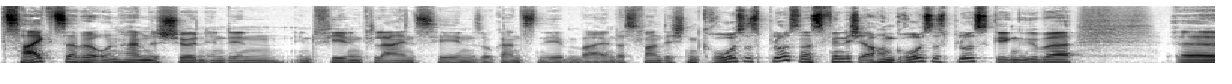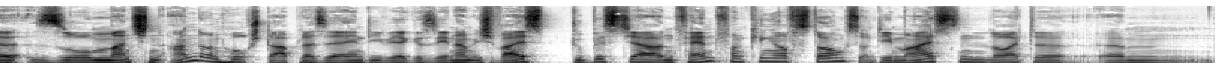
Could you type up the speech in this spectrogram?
zeigt es aber unheimlich schön in den in vielen kleinen Szenen so ganz nebenbei. Und das fand ich ein großes Plus und das finde ich auch ein großes Plus gegenüber äh, so manchen anderen Hochstapler-Serien, die wir gesehen haben. Ich weiß, du bist ja ein Fan von King of Stonks und die meisten Leute ähm,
